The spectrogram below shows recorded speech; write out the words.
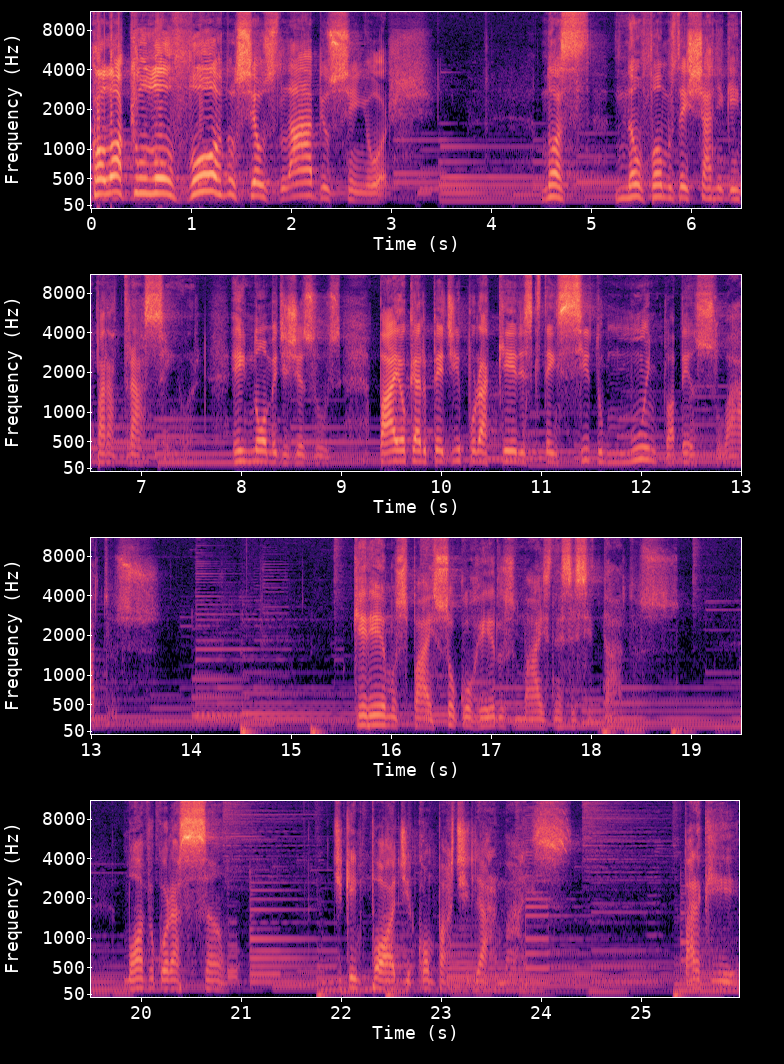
coloque um louvor nos seus lábios, Senhor. Nós não vamos deixar ninguém para trás, Senhor, em nome de Jesus. Pai, eu quero pedir por aqueles que têm sido muito abençoados. Queremos, Pai, socorrer os mais necessitados. Move o coração de quem pode compartilhar mais, para que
